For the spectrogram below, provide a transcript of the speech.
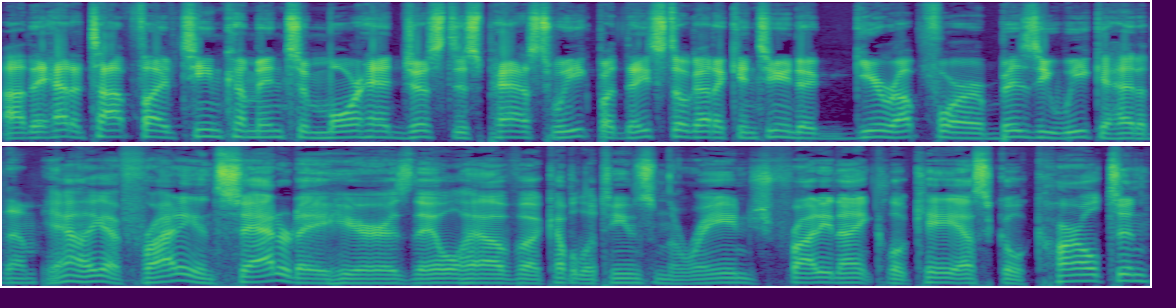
uh they had a top five team come into Moorhead just this past week, but they still got to continue to gear up for a busy week ahead of them. Yeah, they got Friday and Saturday here as they will have a couple of teams from the range. Friday night, Cloquet, Esko, Carlton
